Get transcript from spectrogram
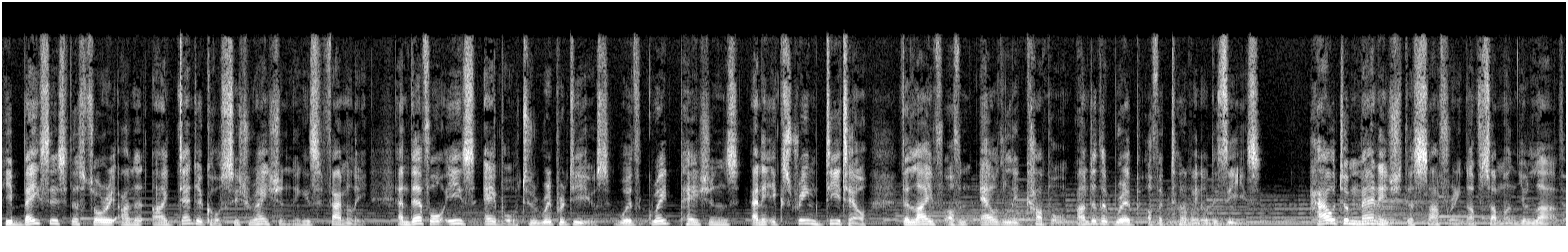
he bases the story on an identical situation in his family, and therefore is able to reproduce with great patience and in extreme detail the life of an elderly couple under the grip of a terminal disease. How to manage the suffering of someone you love?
